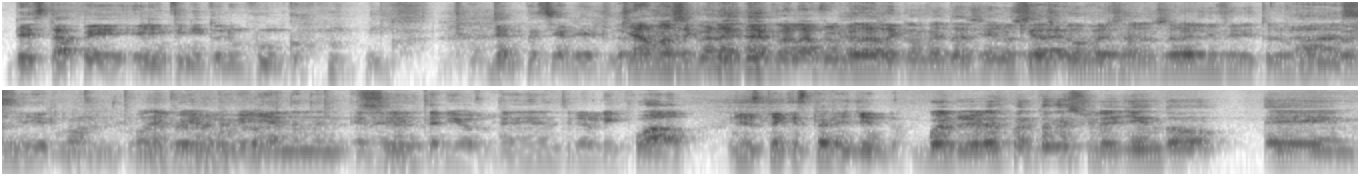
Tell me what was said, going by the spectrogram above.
destapé El infinito en un junco. Y ya empecé a leerlo. Que además se conecta con la primera recomendación. Ustedes Claro. conversaron sobre el infinito en un Ah, juego en- sí. Con, con el el primer. William en, el, en Sí. el anterior, en el anterior licuado. ¿Y usted qué está leyendo? Bueno, yo les cuento que estoy leyendo eh,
